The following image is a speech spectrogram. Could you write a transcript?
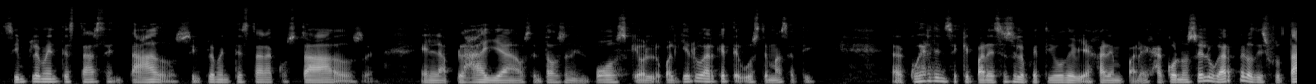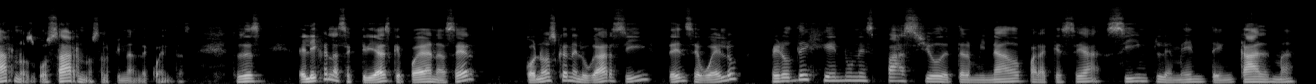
Simplemente estar sentados, simplemente estar acostados en la playa o sentados en el bosque o cualquier lugar que te guste más a ti. Acuérdense que para eso es el objetivo de viajar en pareja, conocer el lugar, pero disfrutarnos, gozarnos al final de cuentas. Entonces, elijan las actividades que puedan hacer, conozcan el lugar, sí, dense vuelo, pero dejen un espacio determinado para que sea simplemente en calma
